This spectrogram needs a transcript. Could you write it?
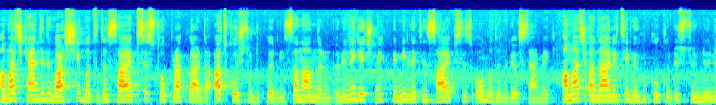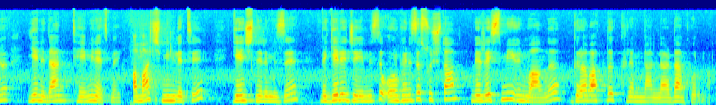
Amaç kendini vahşi batıda sahipsiz topraklarda at koşturduklarını sananların önüne geçmek ve milletin sahipsiz olmadığını göstermek. Amaç adaleti ve hukukun üstünlüğünü yeniden temin etmek. Amaç milleti, gençlerimizi ve geleceğimizi organize suçtan ve resmi ünvanlı gravatlı kriminallerden korumak.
